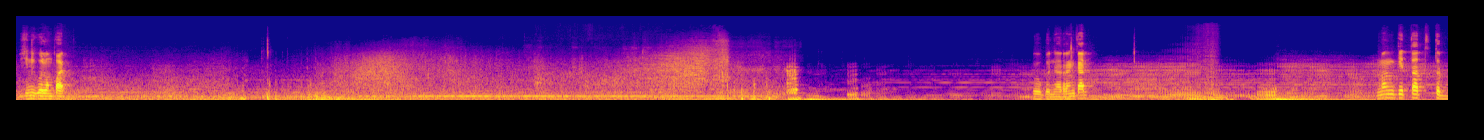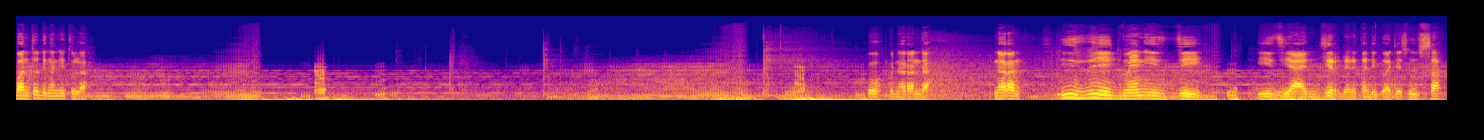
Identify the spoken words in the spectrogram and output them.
Di sini gue lompat. Tuh beneran kan? Emang kita terbantu dengan itulah. Oh, beneran dah. Beneran. Easy, man, easy. Easy anjir dari tadi gua aja susah.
